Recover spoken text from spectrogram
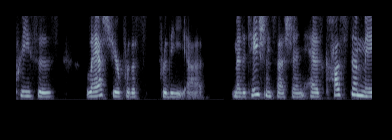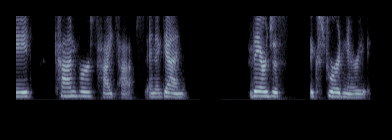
pieces last year for the for the uh, meditation session, has custom made Converse high tops, and again, they are just extraordinary,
